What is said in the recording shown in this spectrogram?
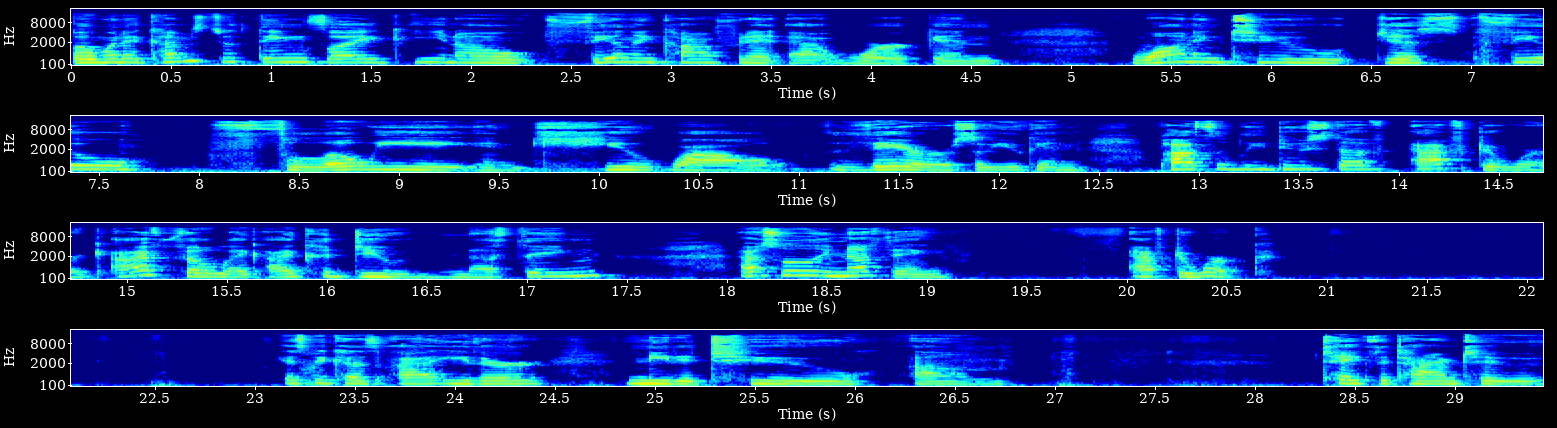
but when it comes to things like, you know, feeling confident at work and wanting to just feel flowy and cute while there so you can possibly do stuff after work. I felt like I could do nothing, absolutely nothing after work. It's because I either needed to um, take the time to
